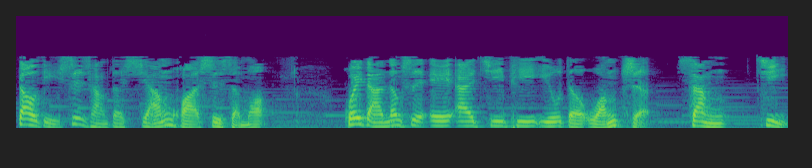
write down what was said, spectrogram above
到底市场的想法是什么？辉达仍是 AI GPU 的王者，上季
